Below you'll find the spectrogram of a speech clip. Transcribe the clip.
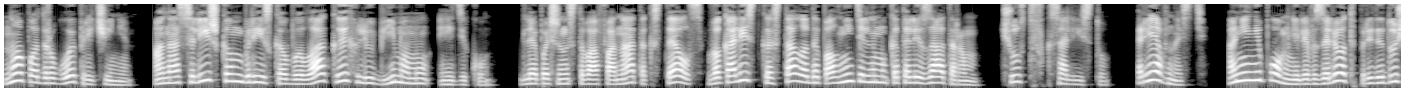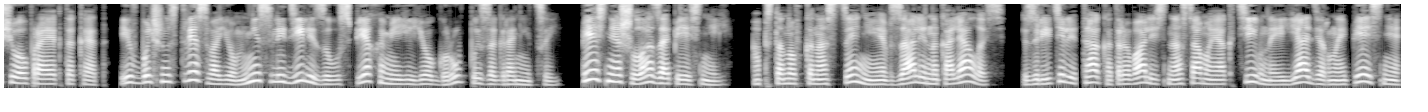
но по другой причине. Она слишком близко была к их любимому Эдику. Для большинства фанаток Стелс вокалистка стала дополнительным катализатором чувств к солисту. Ревность. Они не помнили взлет предыдущего проекта Кэт и в большинстве своем не следили за успехами ее группы за границей. Песня шла за песней. Обстановка на сцене и в зале накалялась. Зрители так отрывались на самой активной ядерной песне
